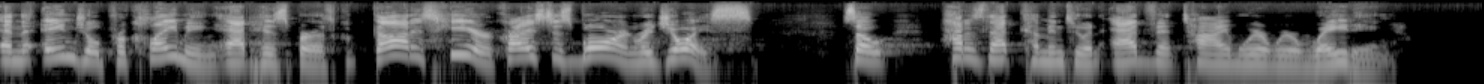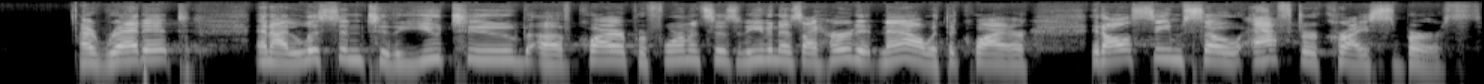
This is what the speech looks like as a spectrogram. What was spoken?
and the angel proclaiming at his birth, God is here, Christ is born, rejoice. So, how does that come into an Advent time where we're waiting? I read it and I listened to the YouTube of choir performances. And even as I heard it now with the choir, it all seems so after Christ's birth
